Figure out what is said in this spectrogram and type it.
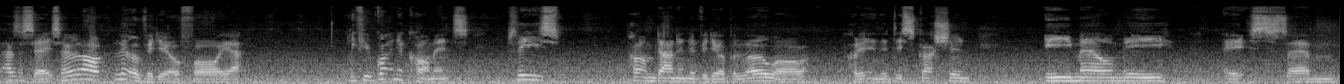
as I say, it's a little video for you. If you've got any comments, please put them down in the video below or put it in the discussion. Email me. It's um,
